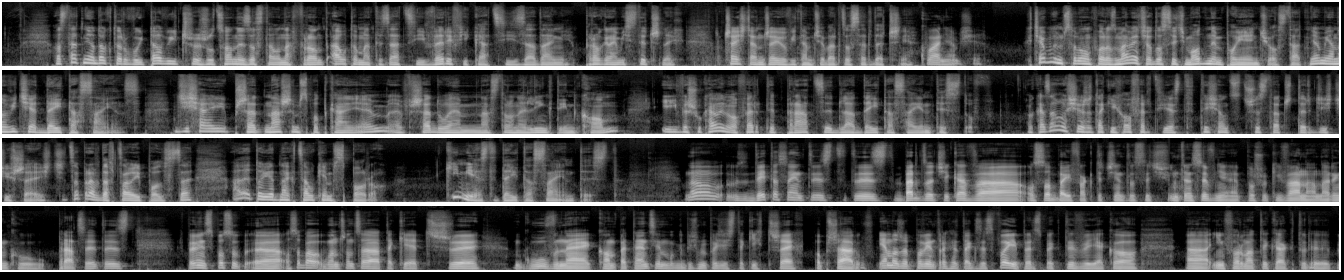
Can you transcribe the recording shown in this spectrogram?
Ostatnio dr Wójtowicz rzucony został na front automatyzacji weryfikacji zadań programistycznych. Cześć Andrzeju, witam cię bardzo serdecznie. Kłaniam się. Chciałbym z Tobą porozmawiać o dosyć modnym pojęciu ostatnio, mianowicie data science. Dzisiaj przed naszym spotkaniem wszedłem na stronę linkedin.com i wyszukałem oferty pracy dla data scientystów. Okazało się, że takich ofert jest 1346, co prawda w całej Polsce, ale to jednak całkiem sporo. Kim jest data scientist? No, data scientist to jest bardzo ciekawa osoba i faktycznie dosyć intensywnie poszukiwana na rynku pracy. To jest w pewien sposób e, osoba łącząca takie trzy główne kompetencje, moglibyśmy powiedzieć, z takich trzech obszarów. Ja może powiem trochę tak ze swojej perspektywy, jako informatyka, który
